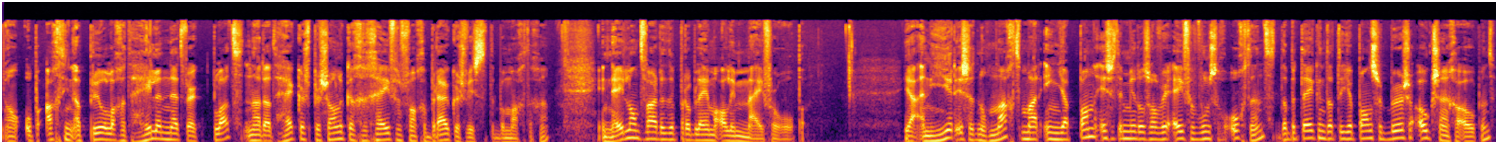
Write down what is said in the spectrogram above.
Al op 18 april lag het hele netwerk plat nadat hackers persoonlijke gegevens van gebruikers wisten te bemachtigen. In Nederland waren de problemen al in mei verholpen. Ja, en hier is het nog nacht, maar in Japan is het inmiddels alweer even woensdagochtend. Dat betekent dat de Japanse beurzen ook zijn geopend.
